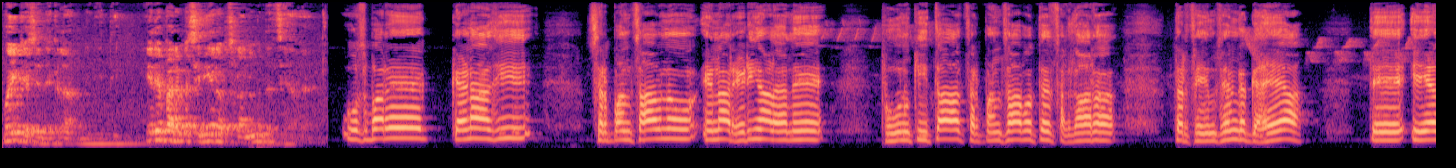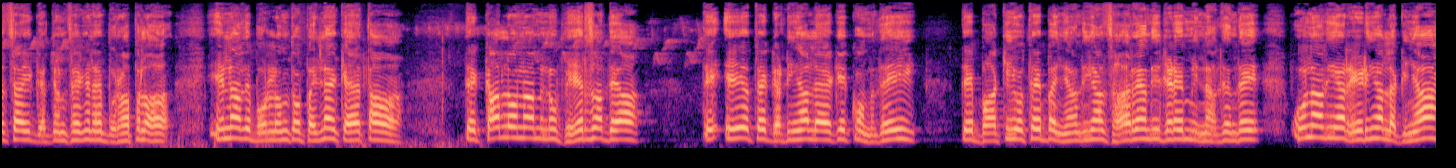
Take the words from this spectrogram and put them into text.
ਕੋਈ ਕਿਸੇ ਦੇ ਖਿਲਾਫ ਨਹੀਂ ਕੀਤੀ। ਇਹਦੇ ਬਾਰੇ ਮੈਂ ਸੀਨੀਅਰ ਅਫਸਰਾਂ ਨੂੰ ਵੀ ਦੱਸਿਆ ਹੋਇਆ। ਉਸ ਬਾਰੇ ਕਹਿਣਾ ਜੀ ਸਰਪੰਚ ਸਾਹਿਬ ਨੂੰ, ਇਹਨਾਂ ਰੇੜੀਆਂ ਵਾਲਿਆਂ ਨੇ ਫੋਨ ਕੀਤਾ। ਸਰਪੰਚ ਸਾਹਿਬ ਉੱਤੇ ਸਰਦਾਰ ਤਰਸੇਮ ਸਿੰਘ ਗਏ ਆ ਤੇ ਏਐਸਆਈ ਗੱਜਨ ਸਿੰਘ ਨੇ ਬੁਰਾ ਭਲਾ। ਇਹਨਾਂ ਦੇ ਬੋਲਣ ਤੋਂ ਪਹਿਲਾਂ ਹੀ ਕਹਿਤਾ ਵਾ ਤੇ ਕੱਲ ਉਹਨਾਂ ਮੈਨੂੰ ਫੇਰ ਸੱਦਿਆ ਤੇ ਇਹ ਉੱਥੇ ਗੱਡੀਆਂ ਲੈ ਕੇ ਘੁੰਮਦੇ ਹੀ ਤੇ ਬਾਕੀ ਉੱਥੇ ਭਈਆਂ ਦੀਆਂ ਸਾਰਿਆਂ ਦੀ ਜਿਹੜੇ ਮਹੀਨਾ ਦਿੰਦੇ, ਉਹਨਾਂ ਦੀਆਂ ਰੇੜੀਆਂ ਲੱਗੀਆਂ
